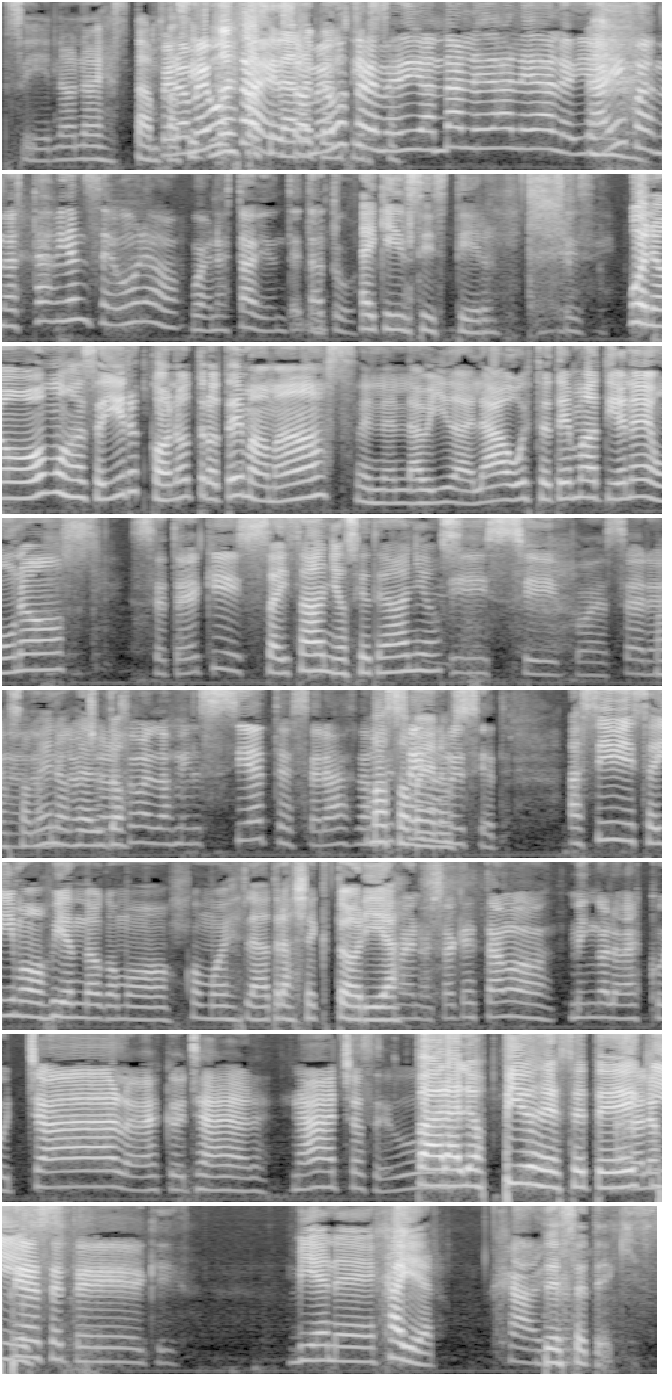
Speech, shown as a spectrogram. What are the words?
Sí, no, no es tan Pero fácil. me no es gusta eso, me gusta que me digan, dale, dale, dale. Y ahí cuando estás bien seguro, bueno, está bien, te tatúo. Hay que insistir. Sí, sí. Bueno, vamos a seguir con otro tema más en, en la vida del agua. Este tema tiene unos CTX. seis años, siete años. Y sí, puede ser. Más en o el menos 2008, del en el 2007, será. 2006, Más o menos. 2007. Así seguimos viendo cómo, cómo es la trayectoria. Bueno, ya que estamos, Mingo lo va a escuchar, lo va a escuchar Nacho, seguro. Para los pibes de CTX, Para los pies de CTX. viene Higher Javier. de CTX.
